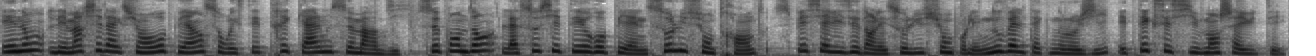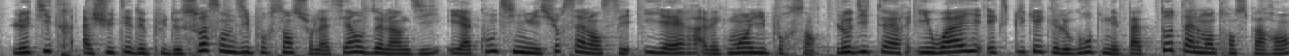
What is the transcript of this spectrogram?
Et non, les marchés d'actions européens sont restés très calmes ce mardi. Cependant, la société européenne Solution 30, spécialisée dans les solutions pour les nouvelles technologies, est excessivement chahutée. Le titre a chuté de plus de 70% sur la séance de lundi et a continué sur sa lancée hier avec moins 8%. L'auditeur EY expliquait que le groupe n'est pas totalement transparent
